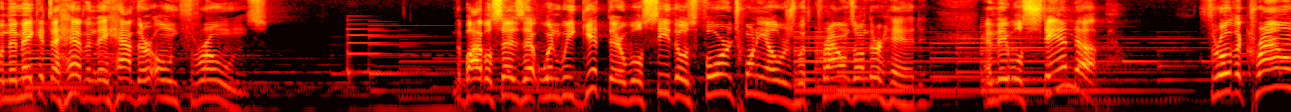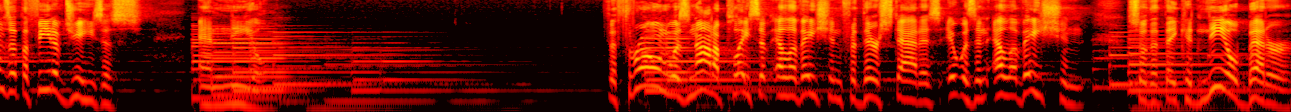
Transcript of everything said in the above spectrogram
When they make it to heaven, they have their own thrones. The Bible says that when we get there, we'll see those 4 and 20 elders with crowns on their head, and they will stand up, throw the crowns at the feet of Jesus, and kneel. The throne was not a place of elevation for their status, it was an elevation so that they could kneel better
